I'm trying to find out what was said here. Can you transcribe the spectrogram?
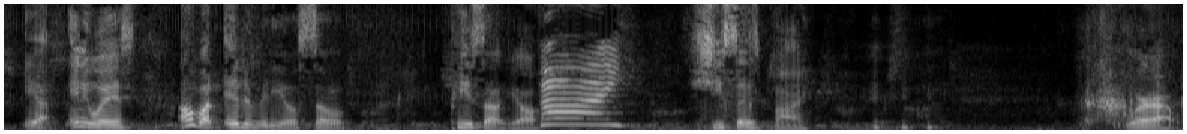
yeah, anyways, I'm about to end the video. So, peace out, y'all. Bye. She says bye. We're out.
